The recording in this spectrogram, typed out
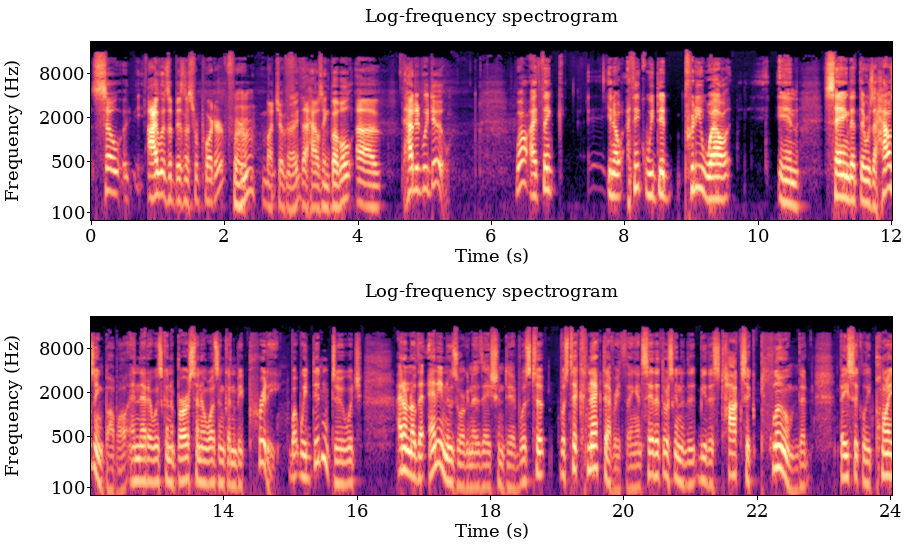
so I was a business reporter for mm-hmm. much of right. the housing bubble. Uh, how did we do? Well, I think, you know, I think we did pretty well in saying that there was a housing bubble and that it was going to burst and it wasn't going to be pretty. What we didn't do, which I don't know that any news organization did, was to was to connect everything and say that there was going to be this toxic plume that basically po-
